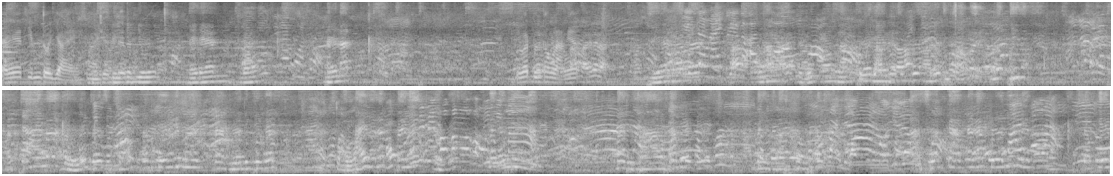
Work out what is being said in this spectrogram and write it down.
อันนี้ทีมตัวใหญ่อะปีกันอยู่ในแดนของไทยรัฐ นี่วัดบึงทองหลังเนี่ยเคลียร์บอลแล้ววางครับโอ้โหกองหลังตัวใหญ่พอสมควรเบอร์สิบสองไปลือกทีนึงกระจายมาโอ้โหเบอร์สิบสองทำเองขึ้นมาน่าเบื่อจริงๆครับไปแล้วครับไปแล้วพี่เขาขโมยของพี่นี่มาไม่ฟาวครับไม่ฟาวใส่ไม่ได้เราคิดแล้วสวนกลับนะครับเบอร์ที่เป็นจับเกม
